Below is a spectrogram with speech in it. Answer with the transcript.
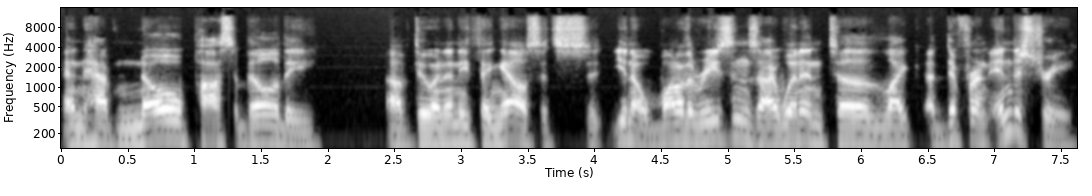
and have no possibility of doing anything else. It's you know one of the reasons I went into like a different industry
